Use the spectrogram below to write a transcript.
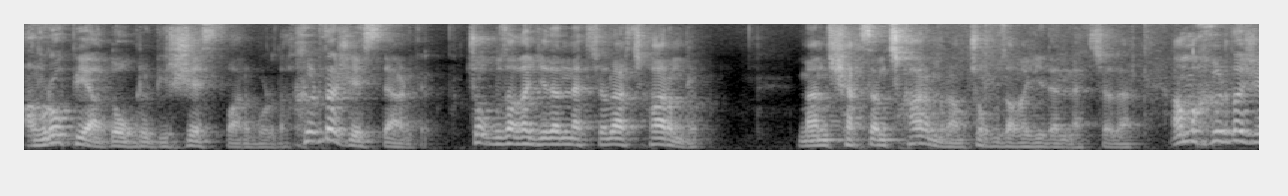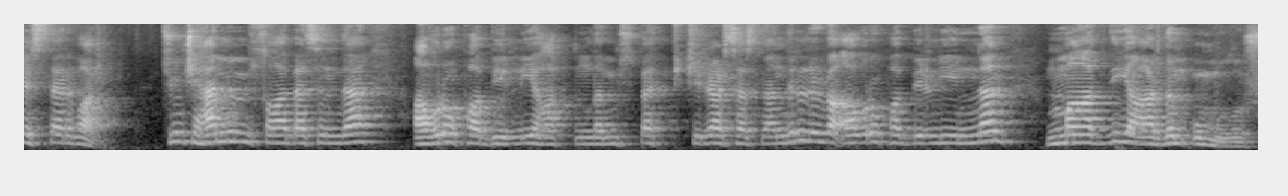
Avropaya doğru bir jest var burada. Xırda jestlərdir. Çox uzağa gedən nəticələr çıxarmırım. Mən şəxsən çıxarmıram çox uzağa gedən nəticələr. Amma xırda jestlər var. Çünki həmin müsahibəsində Avropa Birliyi haqqında müsbət fikirlər səsləndirilir və Avropa Birliyindən maddi yardım umulur.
